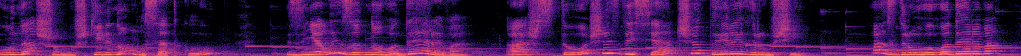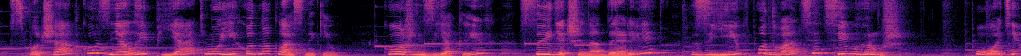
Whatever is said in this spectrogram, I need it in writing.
у нашому шкільному садку зняли з одного дерева аж 164 груші, а з другого дерева спочатку зняли 5 моїх однокласників, кожен з яких, сидячи на дереві, з'їв по 27 груш. Потім,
